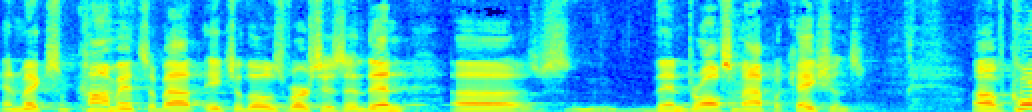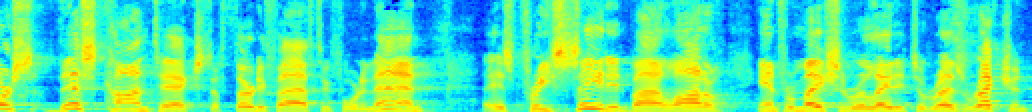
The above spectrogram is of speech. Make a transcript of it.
and make some comments about each of those verses and then, uh, then draw some applications. Of course, this context of 35 through 49 is preceded by a lot of information related to resurrection.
